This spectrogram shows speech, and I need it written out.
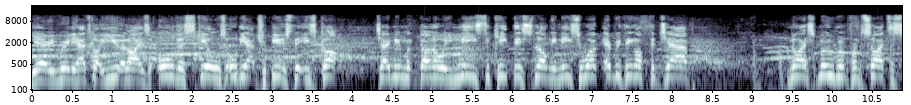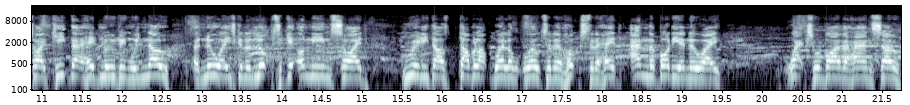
Yeah, he really has got to utilise all the skills, all the attributes that he's got. Jamie McDonnell, he needs to keep this long. He needs to work everything off the jab. Nice movement from side to side. Keep that head moving. We know Inoue is going to look to get on the inside. Really does double up well, well to the hooks to the head and the body Inoue. Wax reviver hand. So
